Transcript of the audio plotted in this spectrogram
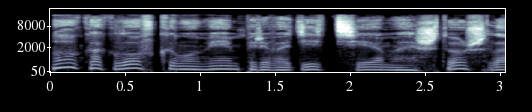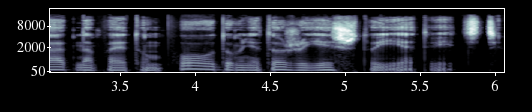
О, как ловко мы умеем переводить темы. Что ж, ладно, по этому поводу мне тоже есть что ей ответить.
